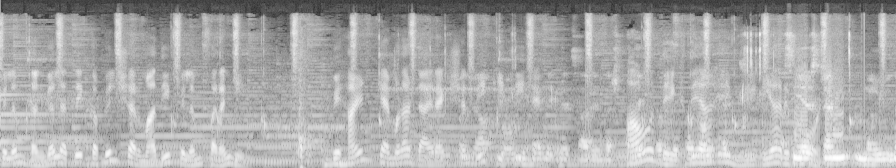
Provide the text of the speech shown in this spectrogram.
ਫਿਲਮ ਦੰਗਲ ਅਤੇ ਕਪਿਲ ਸ਼ਰਮਾ ਦੀ film Firangi behind camera direction ਵੀ ਕੀਤੀ ਹੈ। ਆਓ ਦੇਖਦੇ ਹਾਂ ਇਹ ਮੀਡੀਆ ਰਿਪੋਰਟ ਟਾਈਮ ਮੌਜੂਦ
